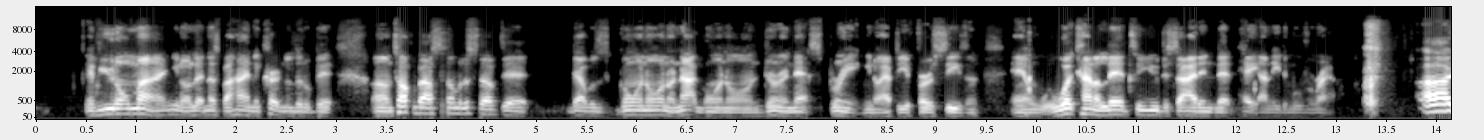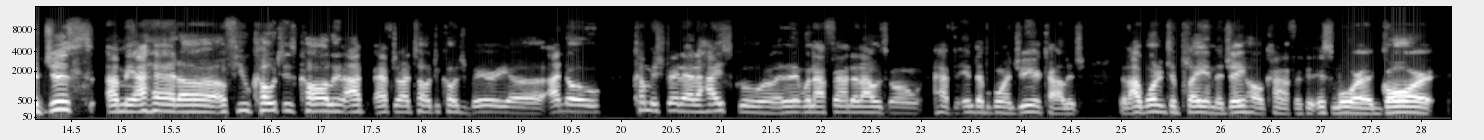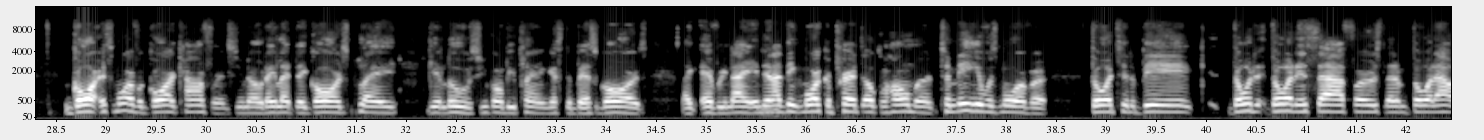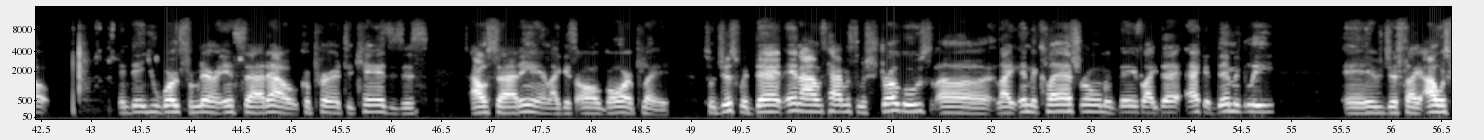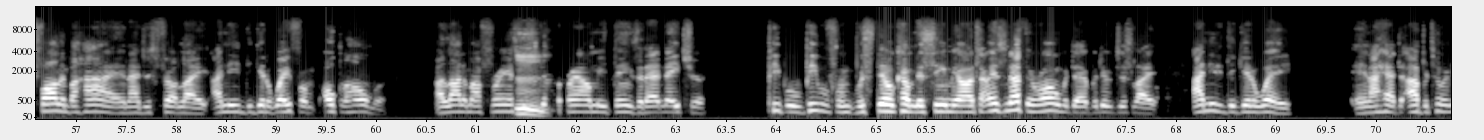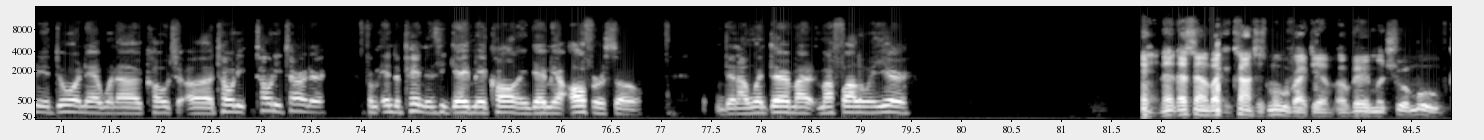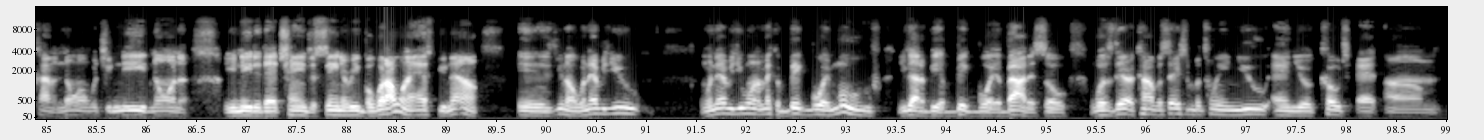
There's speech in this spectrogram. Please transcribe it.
if you don't mind, you know, letting us behind the curtain a little bit, um, talk about some of the stuff that that was going on or not going on during that spring, you know, after your first season, and what kind of led to you deciding that hey, I need to move around. Uh, just I mean, I had uh, a few coaches calling. I after I talked to Coach Barry. Uh, I know coming straight out of high school, and then when I found out I was going to have to end up going junior college, that I wanted to play in the Jayhawk conference. It's more a guard, guard. It's more of a guard conference. You know, they let their guards play, get loose. You're gonna be playing against the best guards like every night. And then I think more compared to Oklahoma, to me it was more of a throw it to the big, throw it, throw it inside first, let them throw it out, and then you work from there inside out. Compared to Kansas, it's outside in, like it's all guard play. So just with that, and I was having some struggles, uh, like in the classroom and things like that, academically, and it was just like I was falling behind, and I just felt like I needed to get away from Oklahoma. A lot of my friends were Mm. still around me, things of that nature. People, people from were still coming to see me all the time. There's nothing wrong with that, but it was just like I needed to get away, and I had the opportunity of doing that when uh, Coach uh, Tony Tony Turner from Independence he gave me a call and gave me an offer. So then I went there my my following year. That, that sounds like a conscious move right there, a very mature move, kind of knowing what you need, knowing that you needed that change of scenery. But what I want to ask you now is, you know, whenever you whenever you want to make a big boy move, you got to be a big boy about it. So, was there a conversation between you and your coach at um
